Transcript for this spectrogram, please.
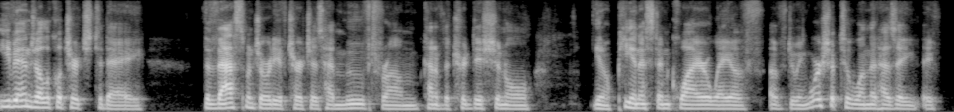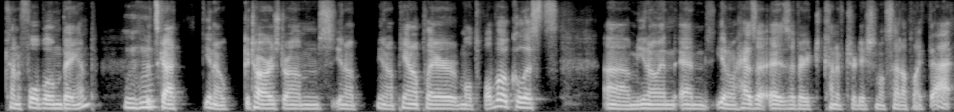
evangelical church today the vast majority of churches have moved from kind of the traditional you know pianist and choir way of of doing worship to one that has a, a kind of full-blown band mm-hmm. it's got you know guitars drums you know you know piano player multiple vocalists um, you know and and you know has a has a very kind of traditional setup like that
